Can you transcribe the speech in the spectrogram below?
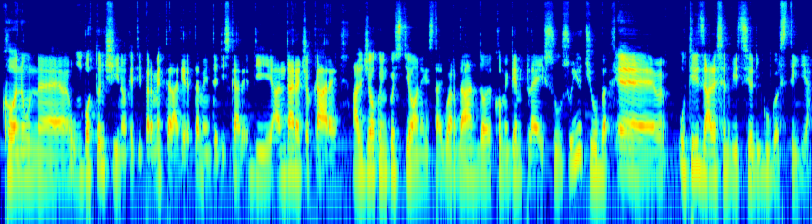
con un, eh, un bottoncino che ti permetterà direttamente di, scar- di andare a giocare al gioco in questione che stai guardando guardando come gameplay su, su YouTube, eh, utilizzare il servizio di Google Stadia.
